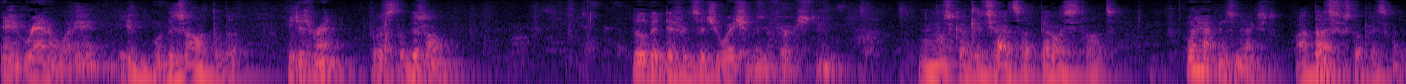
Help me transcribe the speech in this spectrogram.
And he ran away. и убежал оттуда. He just ran. Просто убежал. A little bit different situation than the first. Немножко отличается от первой ситуации. What happens next? А дальше что происходит?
